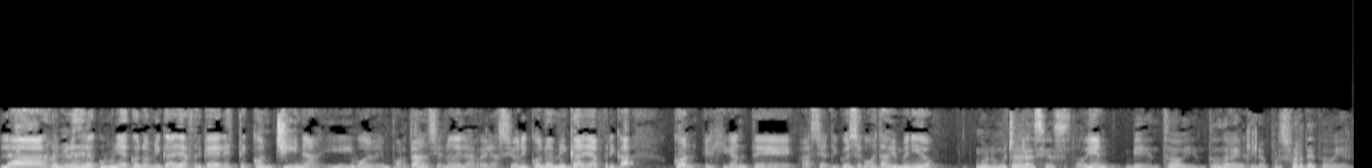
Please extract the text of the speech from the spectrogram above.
las reuniones de la Comunidad Económica de África del Este con China y, bueno, la importancia ¿no? de la relación económica de África con el gigante asiático. Ese, ¿cómo estás? Bienvenido. Bueno, muchas gracias. ¿Todo bien? Bien, todo bien, todo tranquilo. Por suerte, todo bien.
